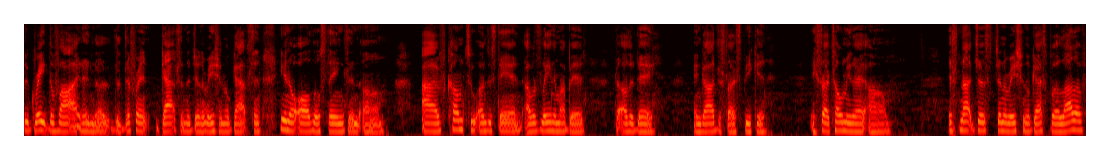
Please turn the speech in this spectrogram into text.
the great divide and the, the different gaps and the generational gaps and you know all those things and um, I've come to understand I was laying in my bed the other day and God just started speaking he started telling me that um, it's not just generational gaps but a lot of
